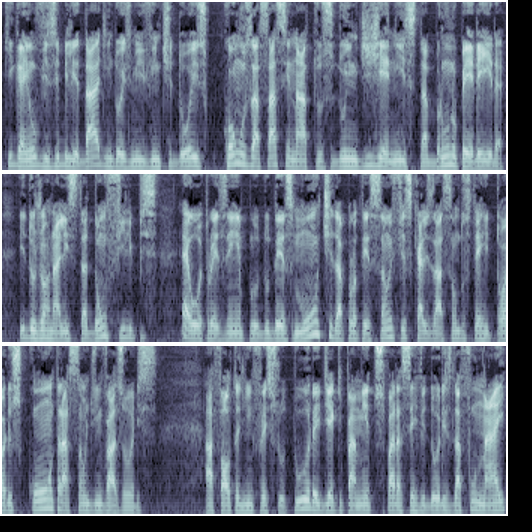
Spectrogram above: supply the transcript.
que ganhou visibilidade em 2022 com os assassinatos do indigenista Bruno Pereira e do jornalista Dom Phillips, é outro exemplo do desmonte da proteção e fiscalização dos territórios contra a ação de invasores. A falta de infraestrutura e de equipamentos para servidores da FUNAI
